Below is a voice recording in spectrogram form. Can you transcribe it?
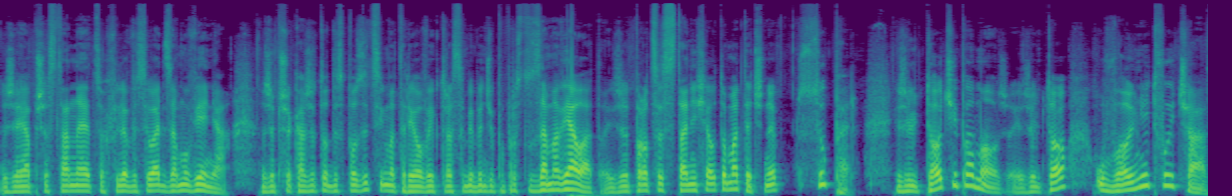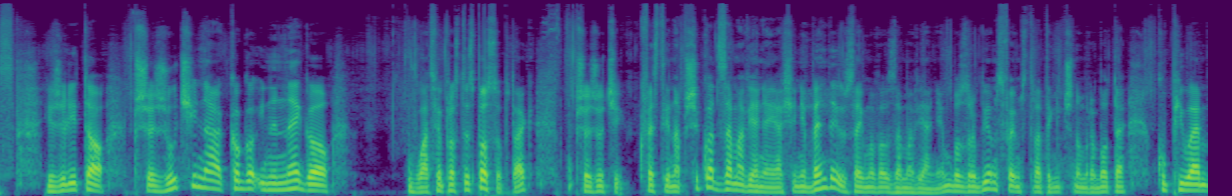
że ja przestanę co chwilę wysyłać zamówienia, że przekażę to dyspozycji materiałowej, która sobie będzie po prostu zamawiała to i że proces stanie się automatyczny, super. Jeżeli to ci pomoże, jeżeli to uwolni twój czas, jeżeli to przerzuci na kogo innego w łatwy, prosty sposób, tak? Przerzuci kwestię na przykład zamawiania. Ja się nie będę już zajmował zamawianiem, bo zrobiłem swoją strategiczną robotę, kupiłem,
